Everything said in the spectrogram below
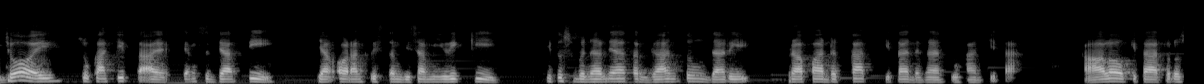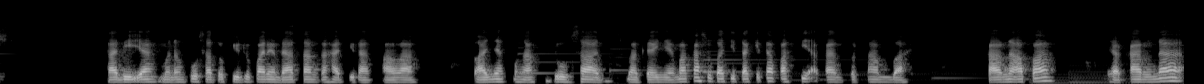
joy, sukacita yang sejati yang orang Kristen bisa miliki itu sebenarnya tergantung dari berapa dekat kita dengan Tuhan kita. Kalau kita terus tadi ya menempuh satu kehidupan yang datang ke hadirat Allah, banyak mengaku dosa dan sebagainya, maka sukacita kita pasti akan bertambah. Karena apa? Ya karena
